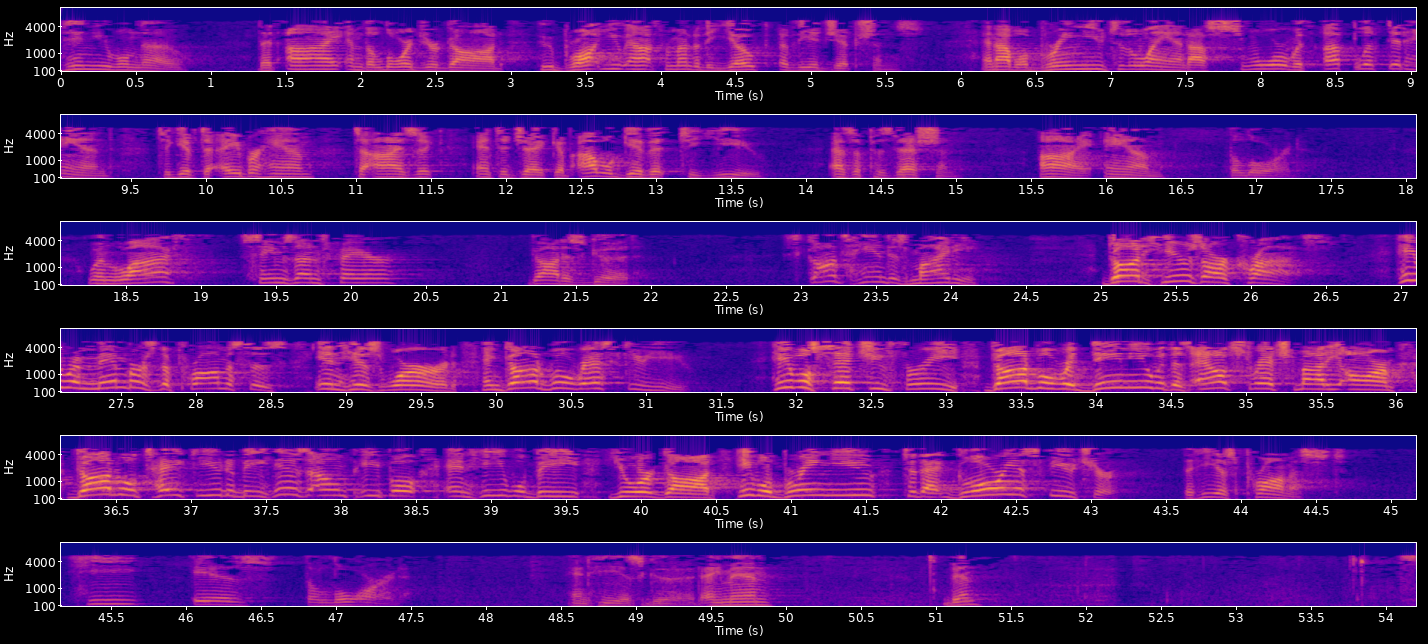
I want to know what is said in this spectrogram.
Then you will know that I am the Lord your God, who brought you out from under the yoke of the Egyptians and I will bring you to the land I swore with uplifted hand to give to Abraham, to Isaac, and to Jacob. I will give it to you as a possession. I am the Lord. When life seems unfair, God is good. God's hand is mighty. God hears our cries. He remembers the promises in His Word, and God will rescue you. He will set you free. God will redeem you with His outstretched mighty arm. God will take you to be His own people and He will be your God. He will bring you to that glorious future that He has promised. He is the Lord and He is good. Amen. Ben?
